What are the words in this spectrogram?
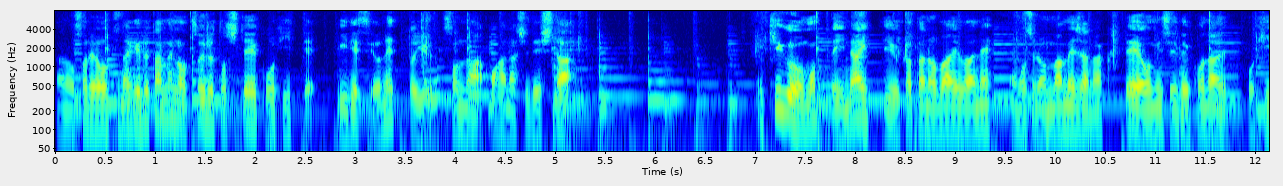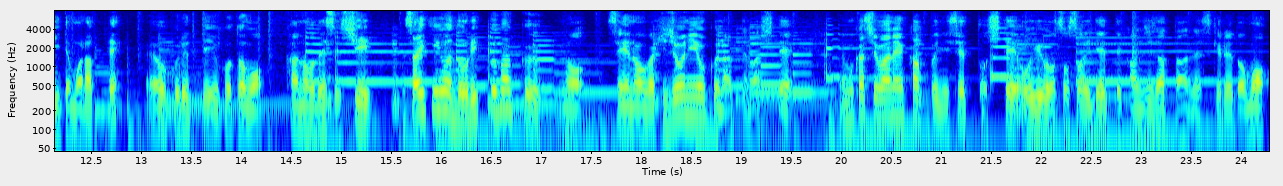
あのそれをつなげるためのツールとしてコーヒーっていいですよねというそんなお話でした。器具を持っていないっていう方の場合はね、もちろん豆じゃなくてお店で粉を引いてもらって送るっていうことも可能ですし、最近はドリップバッグの性能が非常に良くなってまして、昔はね、カップにセットしてお湯を注いでって感じだったんですけれども、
